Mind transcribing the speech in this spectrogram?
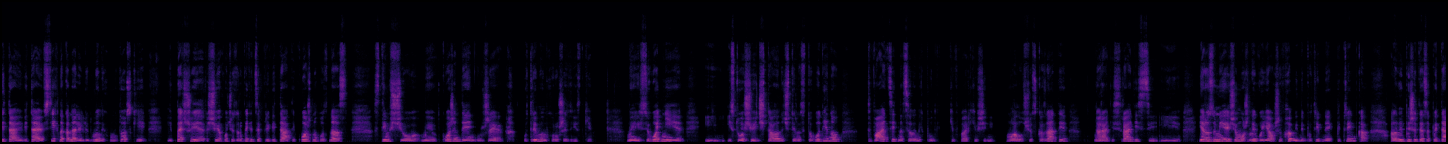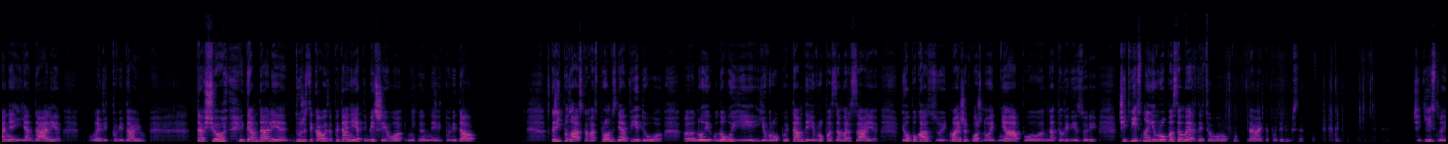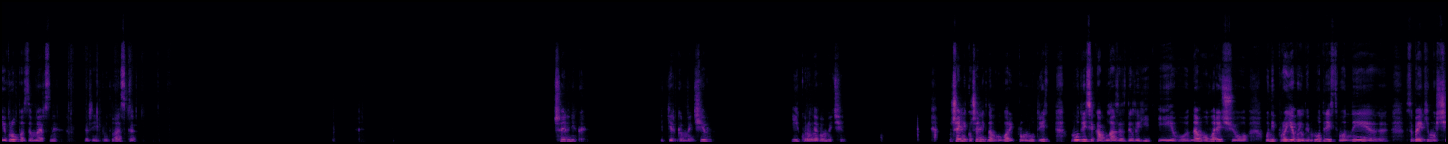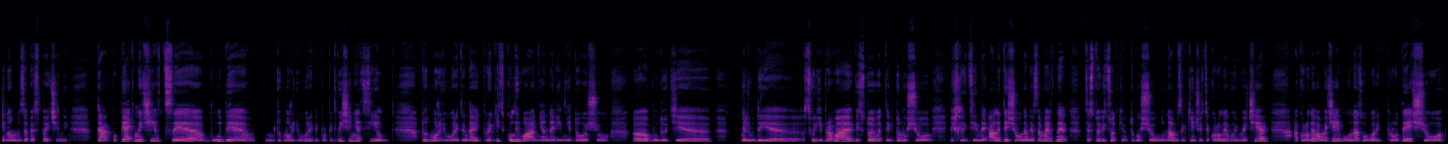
Вітаю, вітаю всіх на каналі Людмили Хомутовської. І перше, що я хочу зробити, це привітати кожного з нас з тим, що ми кожен день вже отримуємо хороші звістки. Ми сьогодні, і, і з того, що я читала на 14 годину, 20 населених пунктів в Харківщині. Мало що сказати. Радість, радість. І я розумію, що, можливо, я вже вам і не потрібна як підтримка, але ви пишете запитання, і я далі е, відповідаю. Так що йдемо далі. Дуже цікаве запитання, я тим більше його не відповідала. Скажіть, будь ласка, Газпром зняв відео е, нової- нової Європи, там, де Європа замерзає. Його показують майже кожного дня на телевізорі. Чи дійсно Європа замерзне цього року? Давайте подивимося. Чи дійсно Європа замерзне? Скажіть, будь ласка. Чельник, п'ятірка мечів і королева мечів. Очельник, очельник нам говорить про мудрість, мудрість, яка була заздалегідь. І нам говорять, що вони проявили мудрість, вони е, себе якимось чином забезпечили. Так, по 5 мечів це буде, тут можуть говорити про підвищення сіл, тут можуть говорити навіть про якісь коливання на рівні того, що е, будуть. е, Люди е, свої права відстоювати, тому що пішли ціни. Але те, що вона не замерзне, це 100%, тому що у нам закінчується королевою мечей, а королева мечей у нас говорить про те, що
